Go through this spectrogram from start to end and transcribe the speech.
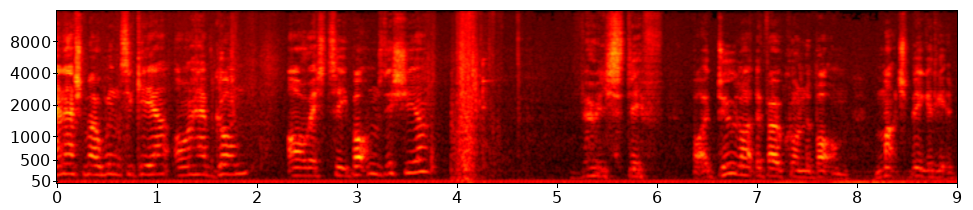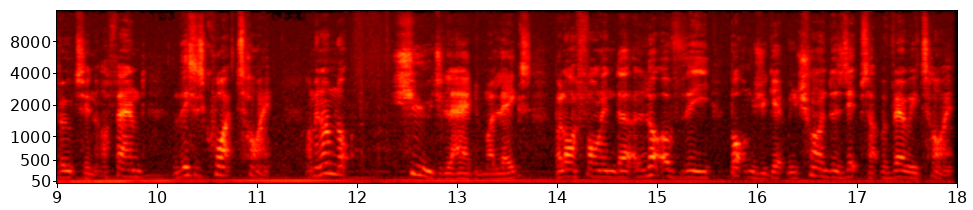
And as for my winter gear, I have gone RST bottoms this year. Very stiff, but I do like the Velcro on the bottom. Much bigger to get the boots in. I found this is quite tight. I mean, I'm not huge lad with my legs, but I find that a lot of the bottoms you get when you try and do zips up are very tight.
